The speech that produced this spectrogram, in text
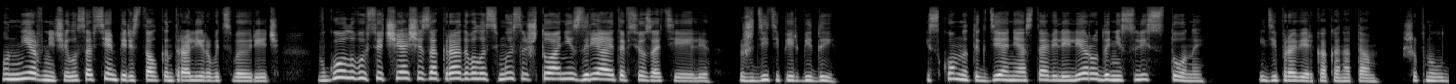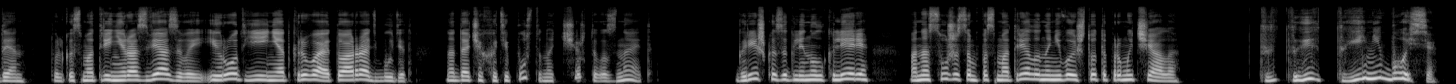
Он нервничал и совсем перестал контролировать свою речь. В голову все чаще закрадывалась мысль, что они зря это все затеяли. Жди теперь беды. Из комнаты, где они оставили Леру, донеслись стоны. «Иди проверь, как она там», — шепнул Дэн. Только смотри, не развязывай и рот ей не открывай, а то орать будет. На даче хоть и пусто, но черт его знает. Гришка заглянул к Лере, Она с ужасом посмотрела на него и что-то промычала. «Ты, ты, ты не бойся», —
